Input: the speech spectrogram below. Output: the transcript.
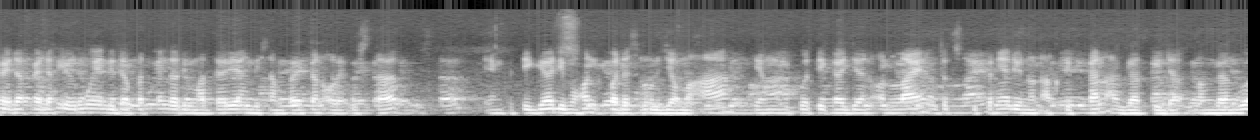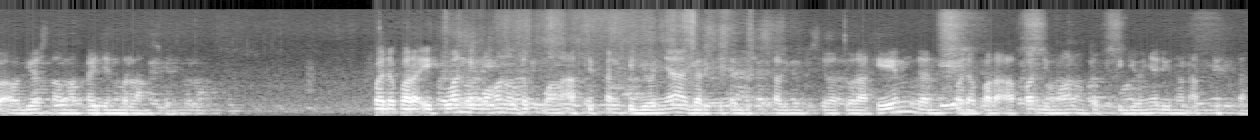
faedah-faedah ilmu yang didapatkan dari materi yang disampaikan oleh Ustadz. Yang ketiga, dimohon kepada seluruh jamaah yang mengikuti kajian online untuk speakernya dinonaktifkan agar tidak mengganggu audio selama kajian berlangsung kepada para ikhwan dimohon untuk mengaktifkan videonya agar kita bisa saling bersilaturahim dan kepada para afad dimohon untuk videonya dinonaktifkan.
